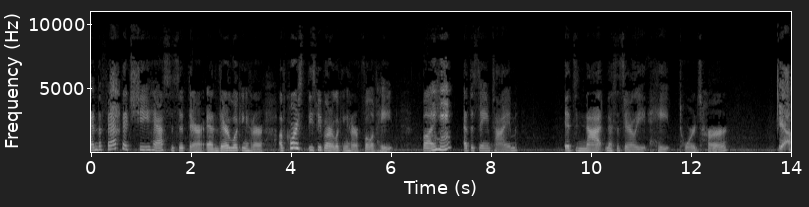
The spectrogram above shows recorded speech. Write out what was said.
And the fact that she has to sit there and they're looking at her, of course, these people are looking at her full of hate, but Mm-hmm. at the same time, it's not necessarily hate towards her. Yeah.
